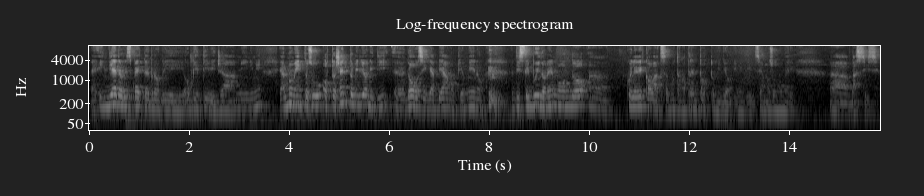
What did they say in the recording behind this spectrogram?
è indietro rispetto ai propri obiettivi già minimi e al momento su 800 milioni di eh, dosi che abbiamo più o meno distribuito nel mondo, eh, quelle del COVAX montano a 38 milioni, quindi siamo su numeri eh, bassissimi.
